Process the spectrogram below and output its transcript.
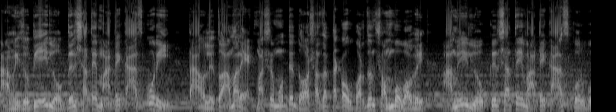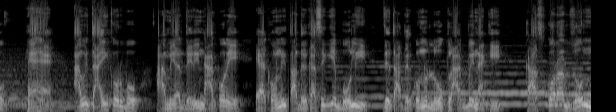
আমি যদি এই লোকদের সাথে মাঠে কাজ করি, তাহলে তো আমার এক মাসের মধ্যে দশ হাজার টাকা উপার্জন সম্ভব হবে আমি এই লোকের সাথে মাঠে কাজ করব। হ্যাঁ হ্যাঁ আমি তাই করব। আমি আর দেরি না করে এখনই তাদের কাছে গিয়ে বলি যে তাদের কোনো লোক লাগবে নাকি কাজ করার জন্য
